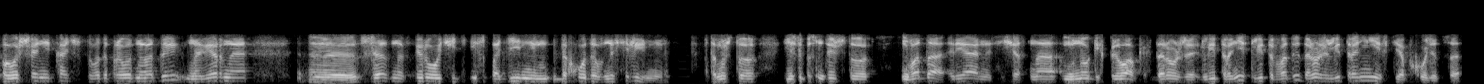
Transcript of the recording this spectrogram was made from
Повышение качества водопроводной воды, наверное, э, связано в первую очередь и с падением доходов населения. Потому что если посмотреть, что вода реально сейчас на многих прилавках дороже литра нефти, литр воды дороже литра нефти обходится.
